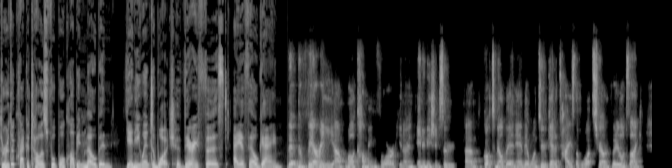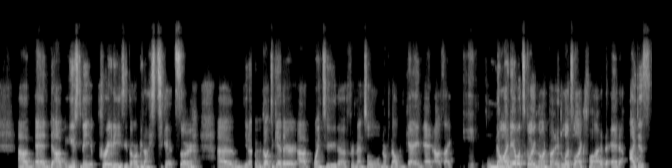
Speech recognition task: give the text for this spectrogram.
Through the Krakatoas Football Club in Melbourne, Yenny went to watch her very first AFL game. They're, they're very um, welcoming for you know Indonesians who um, got to Melbourne and they want to get a taste of what Australian footy looks like. Um, and uh, it used to be pretty easy to organize tickets. So, um, you know, we got together, uh, went to the Fremantle North Melbourne game, and I was like, no idea what's going on, but it looks like fun. And I just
